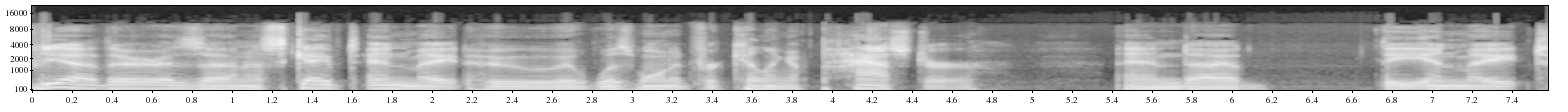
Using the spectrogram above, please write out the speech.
Yeah, there is an escaped inmate who was wanted for killing a pastor, and uh, the inmate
